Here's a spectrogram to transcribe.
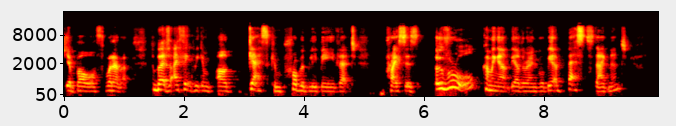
your both, whatever. But I think we can, guess can probably be that prices overall coming out the other end will be at best stagnant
